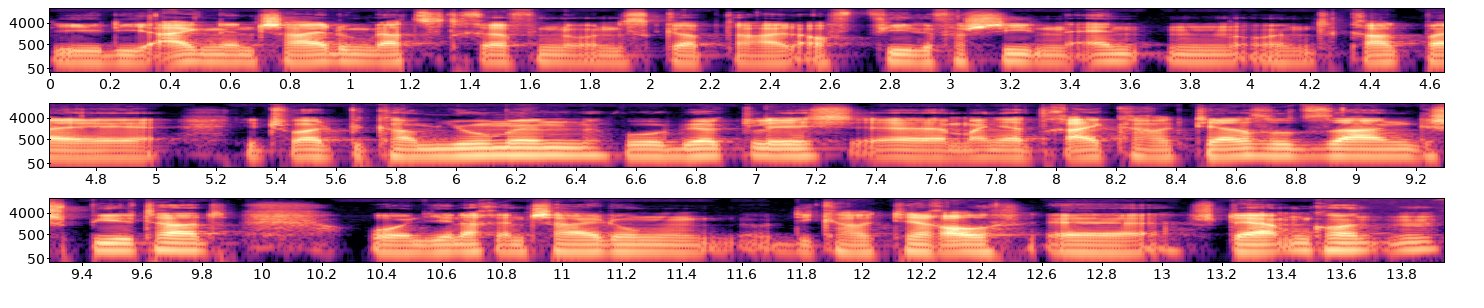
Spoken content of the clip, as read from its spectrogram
die, die eigene Entscheidung da zu treffen und es gab da halt auch viele verschiedene Enden und gerade bei Detroit Become Human, wo wirklich äh, man ja drei Charaktere sozusagen gespielt hat und je nach Entscheidung die Charaktere auch äh, sterben konnten,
